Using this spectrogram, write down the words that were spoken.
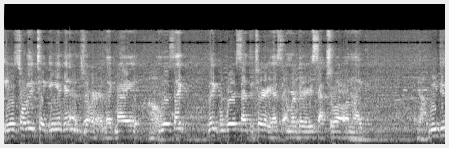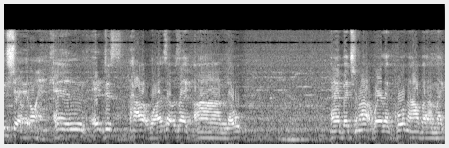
he was totally taking advantage of her. Like my, Oh. it was like, like we're Sagittarius and we're very sexual and like Yeah. we do shit. Outgoing, sure. And it just how it was. I was like, um, nope. And I bitched him out. We're like cool now, but I'm like,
